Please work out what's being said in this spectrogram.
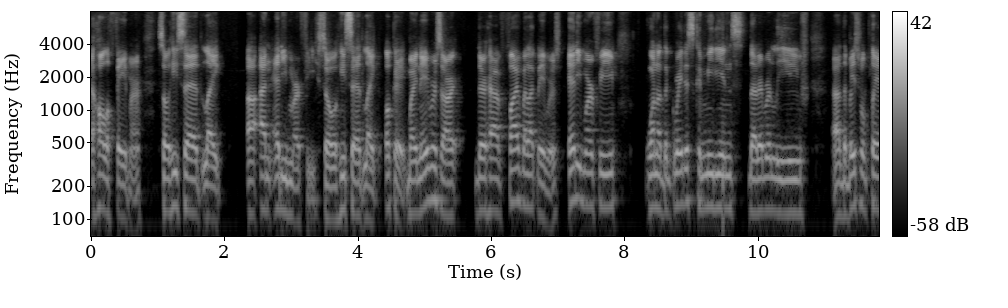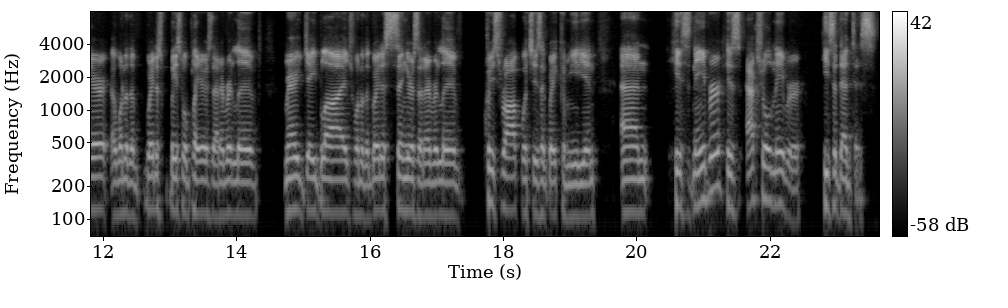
a Hall of Famer. So he said like uh, and Eddie Murphy. So he said like, okay, my neighbors are there have five black neighbors. Eddie Murphy, one of the greatest comedians that ever lived, uh, the baseball player, uh, one of the greatest baseball players that ever lived. Mary J. Blige, one of the greatest singers that ever lived. Chris Rock, which is a great comedian, and his neighbor, his actual neighbor, he's a dentist.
